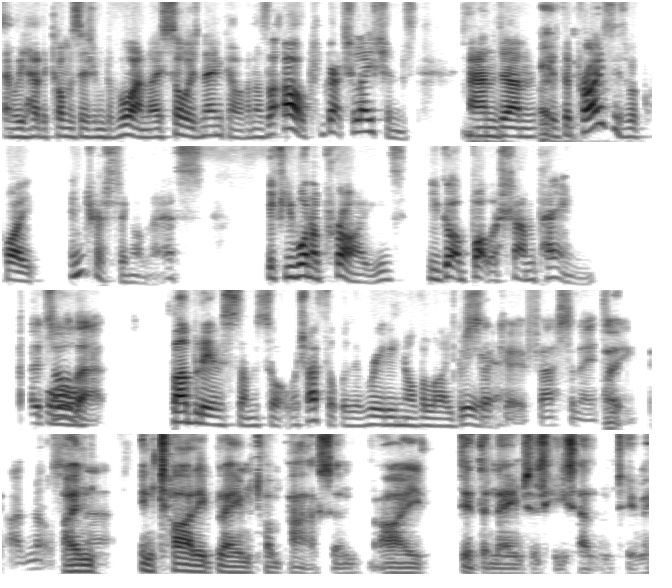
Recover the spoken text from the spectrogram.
and we had a conversation before, and I saw his name come up, and I was like, oh, congratulations! And um, because Right. the prizes were quite interesting on this, if you won a prize, you got a bottle of champagne, I saw or that. Bubbly of some sort, which I thought was a really novel idea. Prosecco, fascinating. I've not seen I'm- that. Entirely blame Tom Patterson. I did the names as he sent them to me.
